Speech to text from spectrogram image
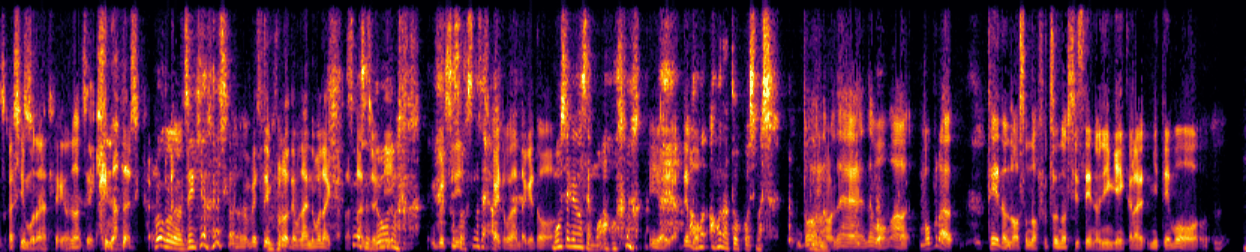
難しいものになってきたけどな、税金の話から。ごめんごめん、全然の話から。うん別にプロでも何でもないから単純に。愚痴にそうそうすいません近いところなんだけど、申し訳ありません、もうアホ、いやいや、でも、アホな投稿しました。どうなんだろうね。でもまあ、僕ら程度のその普通の姿勢の人間から見ても、う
